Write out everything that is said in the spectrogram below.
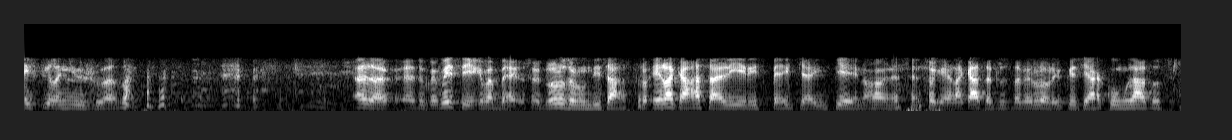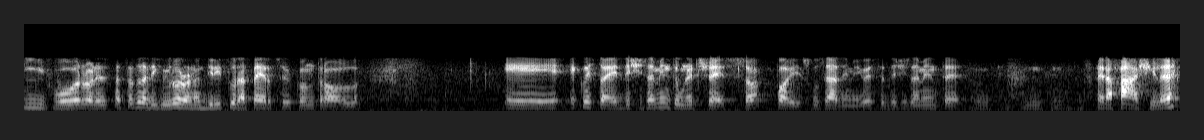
I feel unusual. Allora, eh, dunque, questi, vabbè, loro sono un disastro e la casa li rispecchia in pieno, no? nel senso che è la casa giusta per loro, in cui si è accumulato schifo, orrore e spazzatura di cui loro hanno addirittura perso il controllo. E, e, questo è decisamente un eccesso, poi scusatemi, questo è decisamente, era facile,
